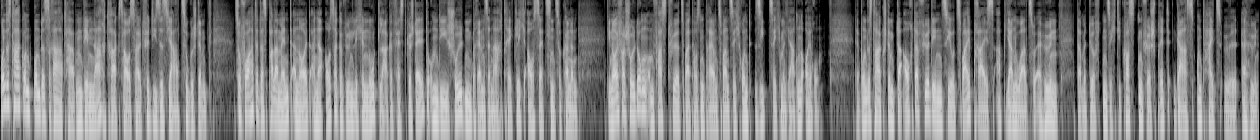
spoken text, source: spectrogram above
Bundestag und Bundesrat haben dem Nachtragshaushalt für dieses Jahr zugestimmt. Zuvor hatte das Parlament erneut eine außergewöhnliche Notlage festgestellt, um die Schuldenbremse nachträglich aussetzen zu können. Die Neuverschuldung umfasst für 2023 rund 70 Milliarden Euro. Der Bundestag stimmte auch dafür, den CO2-Preis ab Januar zu erhöhen. Damit dürften sich die Kosten für Sprit, Gas und Heizöl erhöhen.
